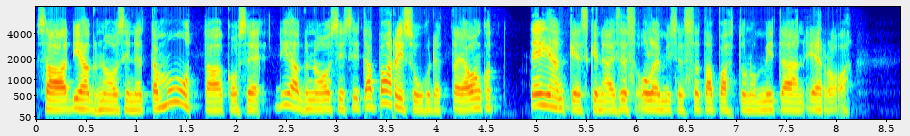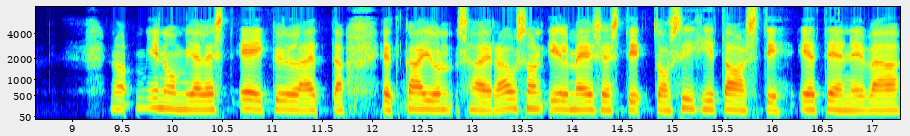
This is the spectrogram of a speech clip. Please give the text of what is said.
saa diagnoosin, että muuttaako se diagnoosi sitä parisuhdetta ja onko teidän keskinäisessä olemisessa tapahtunut mitään eroa? No minun mielestä ei kyllä, että, että Kaijun sairaus on ilmeisesti tosi hitaasti etenevää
